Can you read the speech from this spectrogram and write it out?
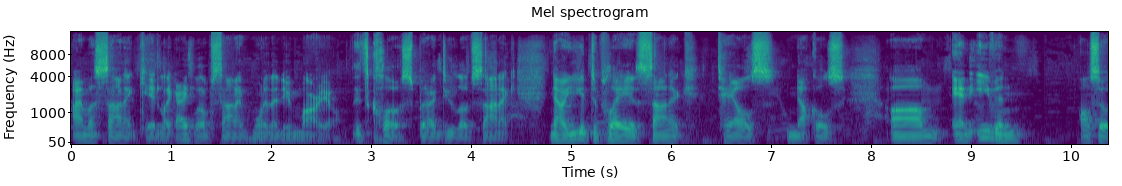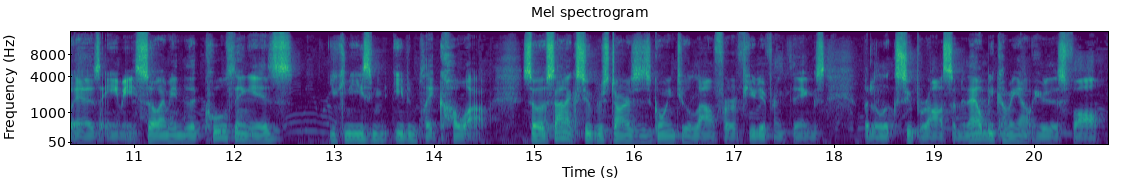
I'm a Sonic kid. Like I love Sonic more than I Mario. It's close, but I do love Sonic. Now you get to play as Sonic, Tails, Knuckles, um, and even also as Amy. So I mean, the cool thing is you can even even play co-op. So Sonic Superstars is going to allow for a few different things, but it looks super awesome, and that will be coming out here this fall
